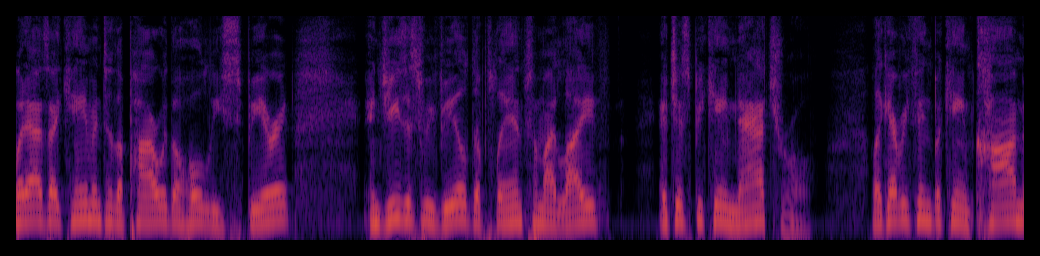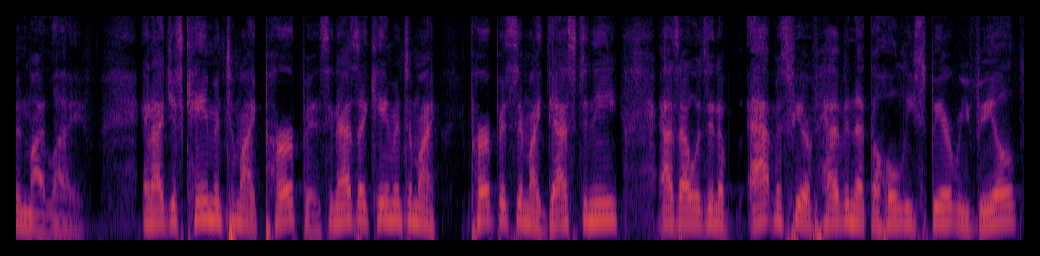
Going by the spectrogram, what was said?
But as I came into the power of the Holy Spirit and Jesus revealed the plans for my life, it just became natural. Like everything became calm in my life. And I just came into my purpose. And as I came into my purpose and my destiny, as I was in an atmosphere of heaven that the Holy Spirit revealed,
